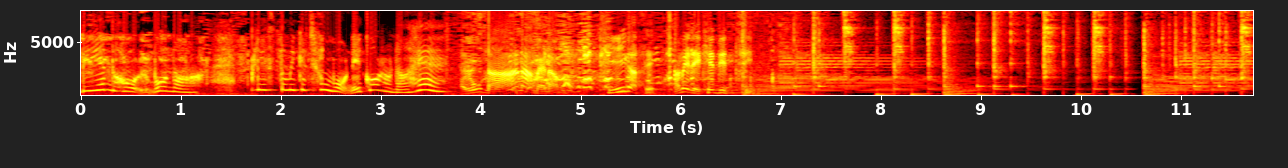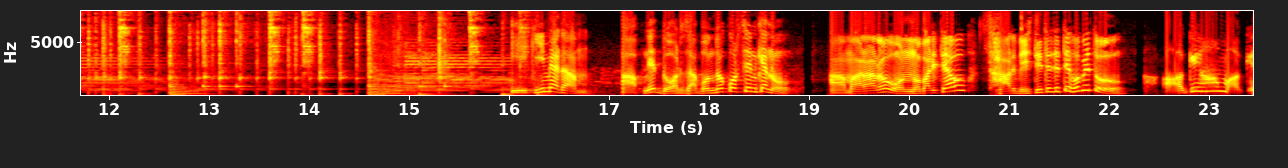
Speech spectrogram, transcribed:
দিয়ে ধরবো না। প্লিজ তুমি কিছু মনে করো না হ্যাঁ? না না ম্যাডাম। ঠিক আছে আমি রেখে দিচ্ছি। এ কি ম্যাডাম। আপনি দরজা বন্ধ করছেন কেন? আমার আরও অন্য বাড়িতেও সার্ভিস দিতে যেতে হবে তো। আগে আমাকে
